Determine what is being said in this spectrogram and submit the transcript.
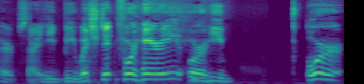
or sorry, he bewitched it for Harry or he Or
